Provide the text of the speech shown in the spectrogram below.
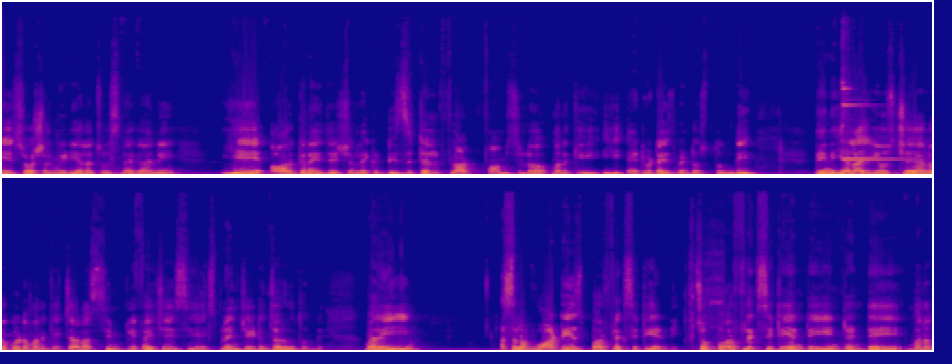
ఏ సోషల్ మీడియాలో చూసినా కానీ ఏ ఆర్గనైజేషన్ లైక్ డిజిటల్ ప్లాట్ఫామ్స్లో మనకి ఈ అడ్వర్టైజ్మెంట్ వస్తుంది. దీన్ని ఎలా యూజ్ చేయాలో కూడా మనకి చాలా సింప్లిఫై చేసి ఎక్స్ప్లెయిన్ చేయడం జరుగుతుంది. మరి అసలు వాట్ ఈజ్ పర్ఫ్లెక్సిటీ అండి? సో పర్ఫ్లెక్సిటీ అంటే ఏంటంటే మనం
